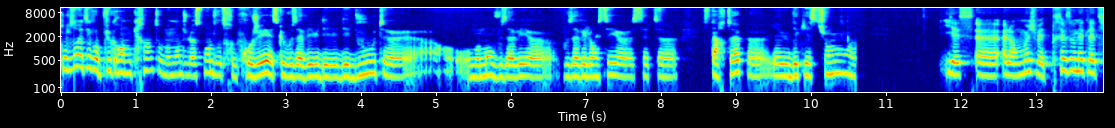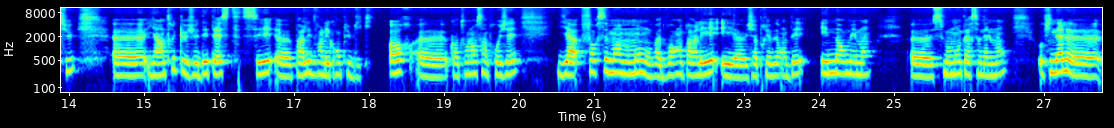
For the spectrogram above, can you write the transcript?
Quelles ont été vos plus grandes craintes au moment du lancement de votre projet? Est-ce que vous avez eu des, doutes au moment où vous avez, vous avez lancé cette start-up Il y a eu des questions Yes, euh, alors moi je vais être très honnête là-dessus. Euh, il y a un truc que je déteste, c'est euh, parler devant les grands publics. Or, quand on lance un projet, il y a forcément un moment où on va devoir en parler et j'appréhendais énormément ce moment personnellement. Au final,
